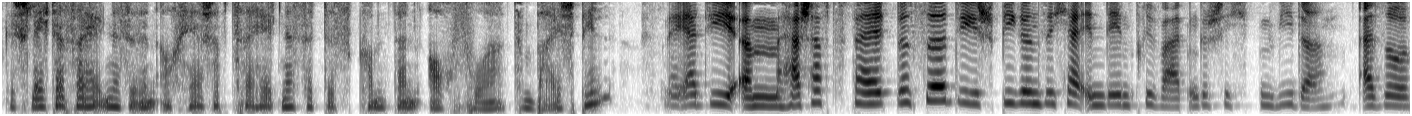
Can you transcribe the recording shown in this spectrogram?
Geschlechterverhältnisse sind auch Herrschaftsverhältnisse, das kommt dann auch vor. Zum Beispiel? Naja, die ähm, Herrschaftsverhältnisse, die spiegeln sich ja in den privaten Geschichten wieder. Also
